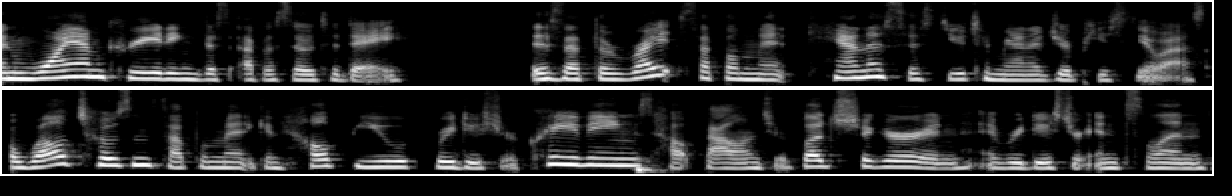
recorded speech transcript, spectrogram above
and why I'm creating this episode today, is that the right supplement can assist you to manage your PCOS. A well chosen supplement can help you reduce your cravings, help balance your blood sugar, and, and, reduce your insulin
